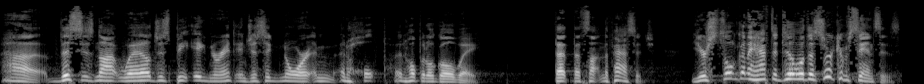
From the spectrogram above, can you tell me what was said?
Uh, this is not, well, just be ignorant and just ignore and, and hope and hope it'll go away. That, that's not in the passage. You're still going to have to deal with the circumstances.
